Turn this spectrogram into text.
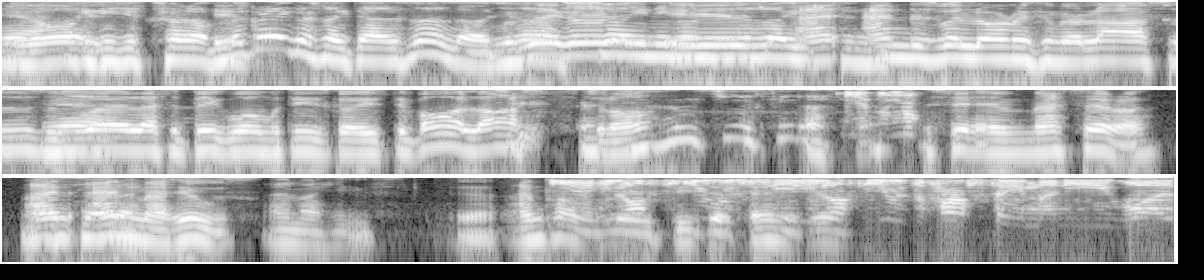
Is too. Yeah, You know, like he just turn up. McGregor's like that as well, though. do You know, McGregor shining under the lights. and, And, and as well learning from your losses as well. That's a big one with these guys. They've all lost, Is- you know. Who's GSP last Yeah, time? but Sa- uh, Matt Serra Matt and, Serra. and Matt Hughes. And Matt Hughes. Yeah, and yeah, probably he lost to BJ Hughes. Penn as He well. lost to Hughes the first time, and he was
